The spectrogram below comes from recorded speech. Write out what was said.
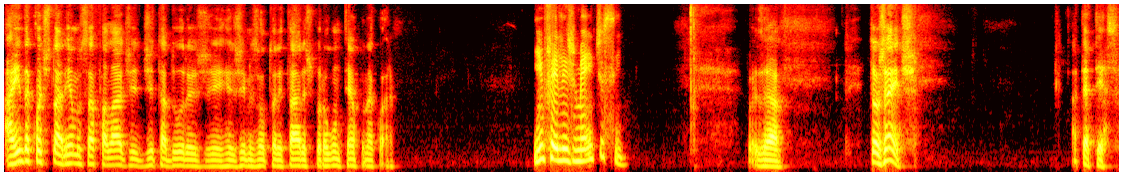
ainda continuaremos a falar de ditaduras, de regimes autoritários por algum tempo, né, Cora? Infelizmente, sim. Pois é. Então, gente, até terça.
